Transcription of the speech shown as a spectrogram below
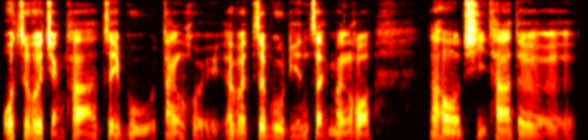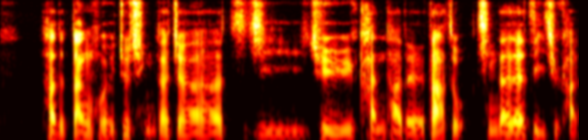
我只会讲他这部单回，呃，不，这部连载漫画，然后其他的他的单回就请大家自己去看他的大作，请大家自己去看。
